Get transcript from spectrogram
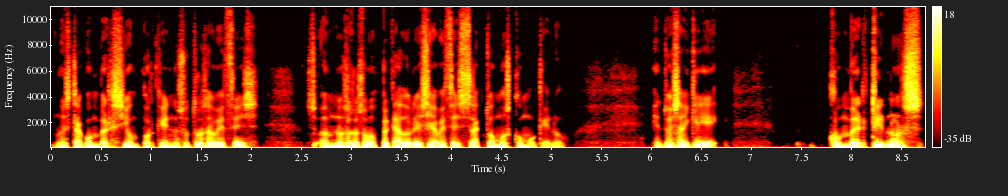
nuestra, conversión, porque nosotros a veces, nosotros somos pecadores y a veces actuamos como que no. Entonces hay que convertirnos,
